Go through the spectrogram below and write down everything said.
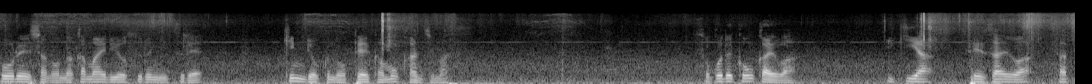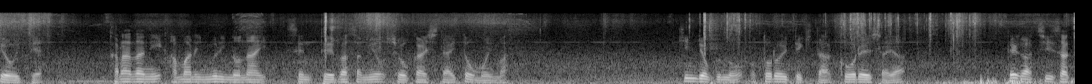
高齢者の仲間入りをするにつれ筋力の低下も感じます。そこで今回は息や制裁はさておいて体にあまり無理のない剪定バサミを紹介したいと思います。筋力の衰えてきた高齢者や手が小さく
